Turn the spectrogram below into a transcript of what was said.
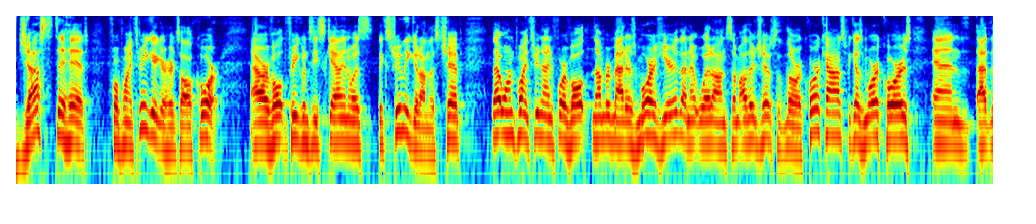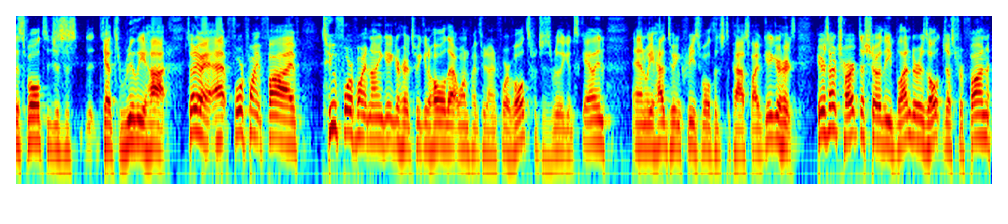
just to hit 4.3 gigahertz all core. Our volt frequency scaling was extremely good on this chip. That 1.394 volt number matters more here than it would on some other chips with lower core counts because more cores and at this voltage just gets really hot. So anyway, at 4.5 to 4.9 gigahertz, we could hold at 1.394 volts, which is really good scaling, and we had to increase voltage to past 5 gigahertz. Here's our chart to show the Blender result just for fun.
